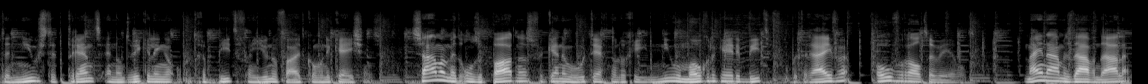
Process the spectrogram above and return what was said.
de nieuwste trends en ontwikkelingen op het gebied van Unified Communications. Samen met onze partners verkennen we hoe technologie nieuwe mogelijkheden biedt voor bedrijven overal ter wereld. Mijn naam is Daan van Dalen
